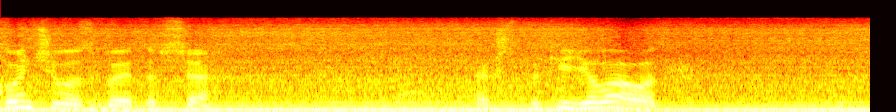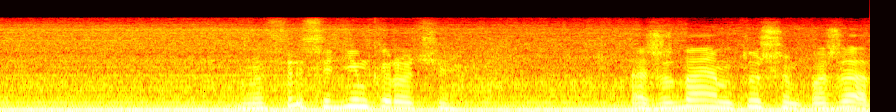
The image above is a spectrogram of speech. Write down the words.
кончилось бы это все. Так что такие дела вот. Ну все, сидим, короче, ожидаем, тушим пожар.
